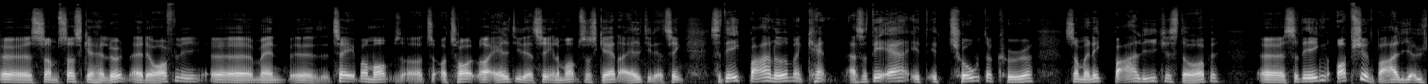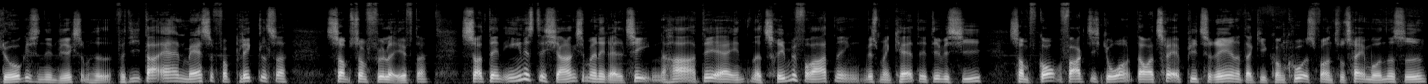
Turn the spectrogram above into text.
øh, som så skal have løn af det offentlige. Øh, man øh, taber moms og, og 12 og alle de der ting, eller moms og skat og alle de der ting. Så det er ikke bare noget, man kan. Altså det er et, et tog, der kører, som man ikke bare lige kan stoppe. Øh, så det er ikke en option bare lige at lukke sådan en virksomhed, fordi der er en masse forpligtelser, som, som følger efter. Så den eneste chance, man i realiteten har, det er enten at trimme forretningen, hvis man kan det. Det vil sige, som Gorm faktisk gjorde, der var tre af pizzerierne, der gik konkurs for en to-tre måneder siden.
